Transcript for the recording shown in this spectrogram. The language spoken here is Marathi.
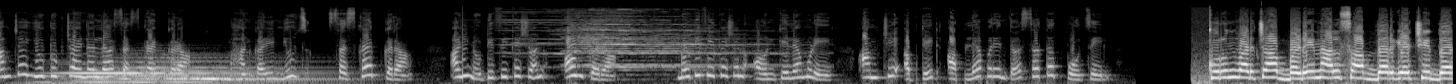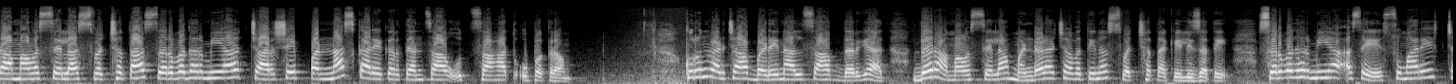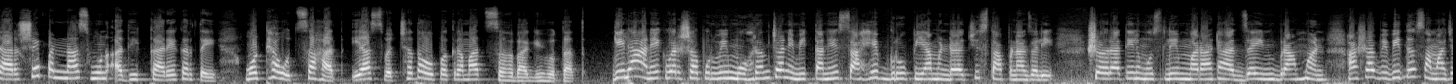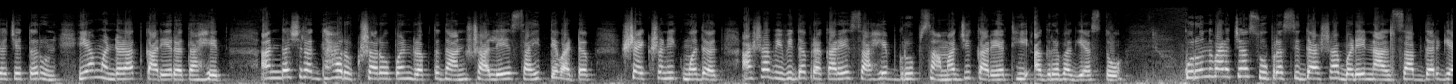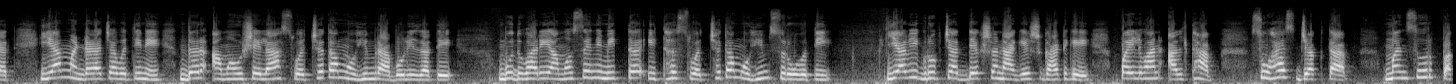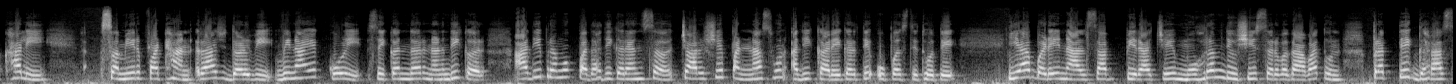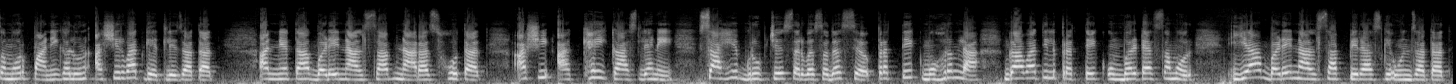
आमच्या यूट्यूब चॅनलला सबस्क्राईब करा. महानकारी न्यूज सबस्क्राईब करा आणि नोटिफिकेशन ऑन करा. नोटिफिकेशन ऑन केल्यामुळे आमचे अपडेट आपल्यापर्यंत सतत पोहोचेल. कुरुंदवाडच्या बडेनाल साप दर्ग्याची दर अमावस्येला स्वच्छता सर्वधर्मीय चारशे पन्नास कार्यकर्त्यांचा उत्साहात उपक्रम. कुरुंदवाडच्या बडेनाल साहब दर्ग्यात दर अमावस्येला मंडळाच्या वतीनं स्वच्छता केली जाते. सर्वधर्मीय असे सुमारे चारशे पन्नासहून अधिक कार्यकर्ते मोठ्या उत्साहात या स्वच्छता उपक्रमात सहभागी होतात. गेल्या अनेक वर्षापूर्वी मोहरमच्या निमित्ताने साहेब ग्रुप या मंडळाची स्थापना झाली. शहरातील मुस्लिम मराठा जैन ब्राह्मण अशा विविध समाजाचे तरुण या मंडळात कार्यरत आहेत. अंधश्रद्धा वृक्षारोपण रक्तदान शालेय साहित्य वाटप शैक्षणिक मदत अशा विविध प्रकारे साहेब ग्रुप सामाजिक कार्यात ही अग्रभागी असतो. कुरुंदवाडच्या सुप्रसिद्ध अशा बडे नालसाब दर्ग्यात या मंडळाच्या वतीने दर अमावशेला स्वच्छता मोहीम राबवली जाते. बुधवारी अमावस्येनिमित्त इथं स्वच्छता मोहीम सुरू होती. यावेळी ग्रुपचे अध्यक्ष नागेश घाटगे पैलवान अल्थाप सुहास जगताप मनसूर पखाली समीर पठाण राज दळवी विनायक कोळी सिकंदर नंदीकर आदी प्रमुख पदाधिकाऱ्यांसह चारशे पन्नासहून अधिक कार्यकर्ते उपस्थित होते. या बडे नालसाब पिराचे मोहरम दिवशी सर्व गावातून प्रत्येक घरासमोर पाणी घालून आशीर्वाद घेतले जातात. अन्यथा बडे नालसाब नाराज होतात अशी आख्यायिका असल्याने साहेब ग्रुपचे सर्व सदस्य प्रत्येक मोहरमला गावातील प्रत्येक उंबरट्यासमोर या बडे नालसाब पिरास घेऊन जातात.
